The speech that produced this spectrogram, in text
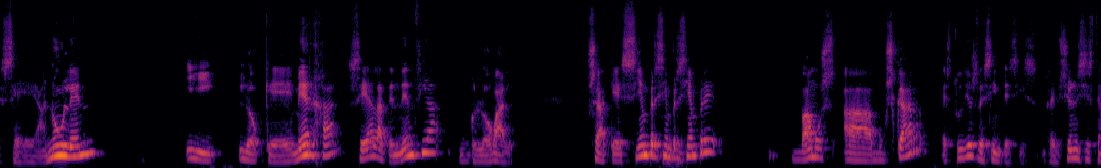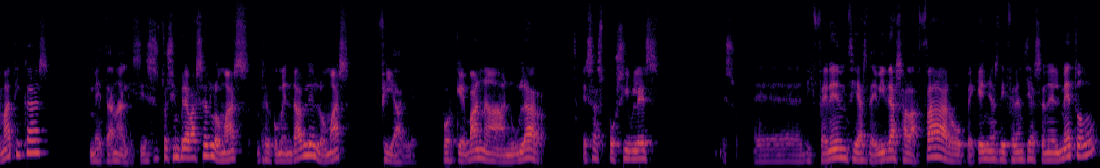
se anulen y lo que emerja sea la tendencia global. O sea que siempre, siempre, siempre vamos a buscar estudios de síntesis, revisiones sistemáticas, metaanálisis. Esto siempre va a ser lo más recomendable, lo más fiable, porque van a anular esas posibles eso, eh, diferencias debidas al azar o pequeñas diferencias en el método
